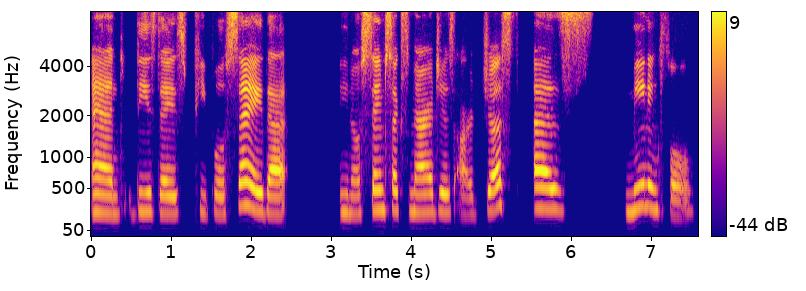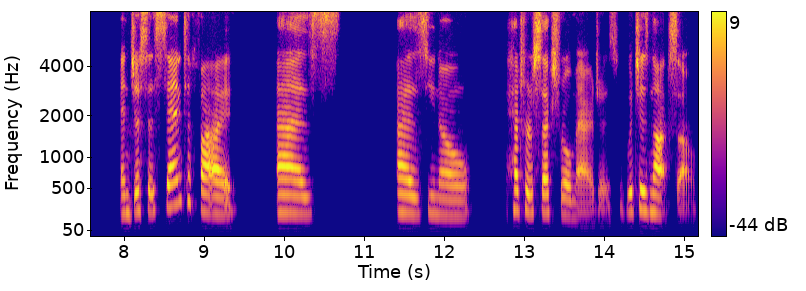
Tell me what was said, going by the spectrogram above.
And these days, people say that, you know, same-sex marriages are just as meaningful and just as sanctified as, as you know, heterosexual marriages, which is not so.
